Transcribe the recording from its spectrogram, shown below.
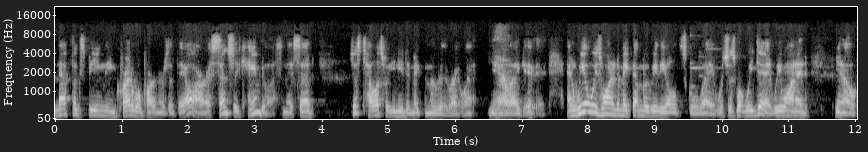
Netflix, being the incredible partners that they are, essentially came to us and they said, "Just tell us what you need to make the movie the right way." You Yeah. know, like, it, and we always wanted to make that movie the old school way, which is what we did. We wanted you know,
